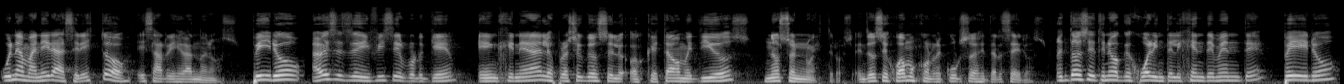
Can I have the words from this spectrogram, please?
Una manera de hacer esto es arriesgándonos. Pero a veces es difícil porque en general los proyectos en los que estamos metidos no son nuestros. Entonces jugamos con recursos de terceros. Entonces tenemos que jugar inteligentemente, pero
